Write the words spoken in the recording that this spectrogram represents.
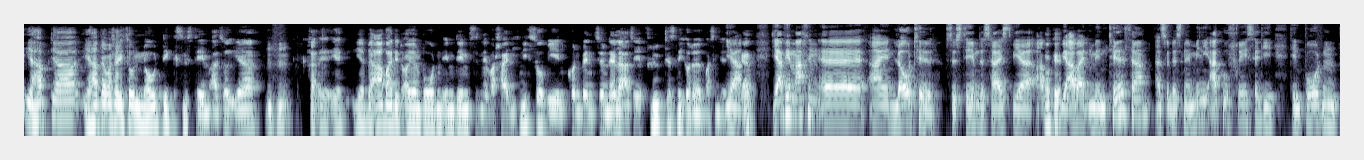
ihr habt ja, ihr habt ja wahrscheinlich so ein No-Dig-System. Also ihr mhm ihr, ihr, bearbeitet euren Boden in dem Sinne wahrscheinlich nicht so wie ein konventioneller, also ihr pflügt es nicht oder irgendwas in der ja. Gell? Ja, wir machen äh, ein Low-Till-System, das heißt, wir, okay. wir arbeiten mit dem Tilther, also das ist eine Mini-Akkufräse, die den Boden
